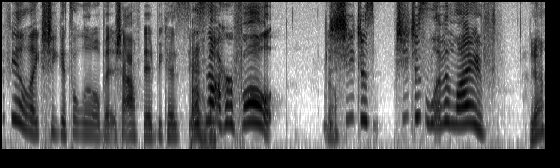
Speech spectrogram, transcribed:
I feel like she gets a little bit shafted because it's not her fault. No. She just she just living life. Yeah.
